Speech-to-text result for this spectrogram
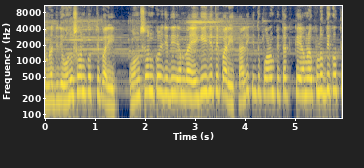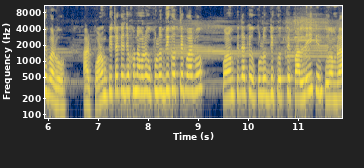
আমরা যদি অনুসরণ করতে পারি, অনুসরণ করে যদি আমরা এগিয়ে যেতে পারি, তাহলে কিন্তু পরম পিতাকে আমরা উপলব্ধি করতে পারব। আর পরম পিতাকে যখন আমরা উপলব্ধি করতে পারব, পরম পিতাকে উপলব্ধি করতে পারলেই কিন্তু আমরা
